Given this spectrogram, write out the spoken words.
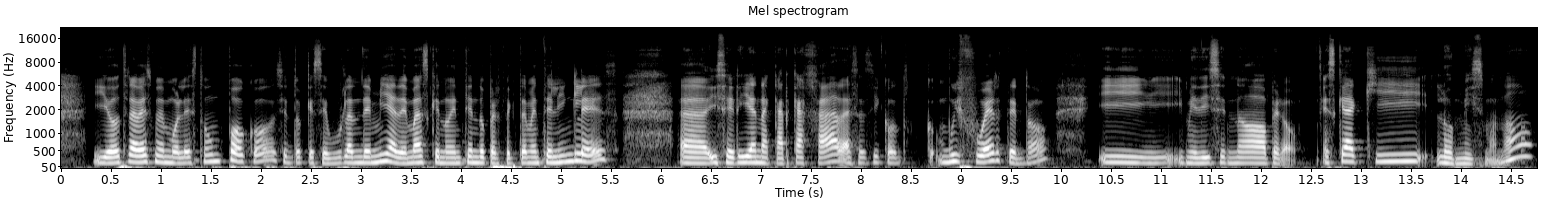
y otra vez me molesto un poco, siento que se burlan de mí, además que no entiendo perfectamente el inglés, ah, y serían a carcajadas, así con, muy fuerte, ¿no? Y, me dicen, no, pero es que aquí lo mismo, ¿no?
